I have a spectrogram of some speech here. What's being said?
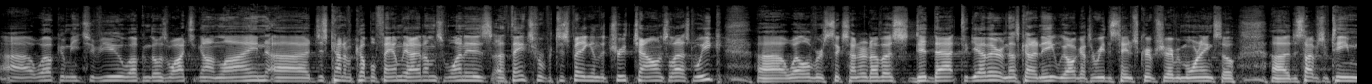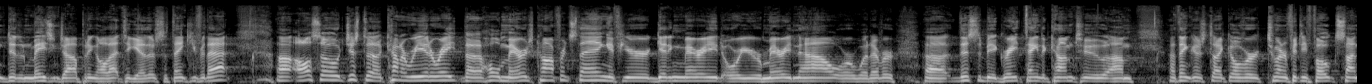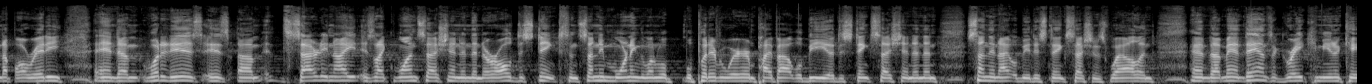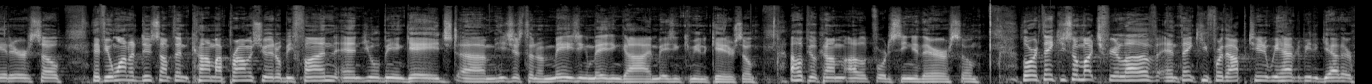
Uh, welcome each of you. Welcome those watching online. Uh, just kind of a couple family items. One is uh, thanks for participating in the Truth Challenge last week. Uh, well over 600 of us did that together, and that's kind of neat. We all got to read the same scripture every morning. So, uh, discipleship team did an amazing job putting all that together. So, thank you for that. Uh, also, just to kind of reiterate the whole marriage conference thing. If you're getting married or you're married now or whatever, this would be a great thing to come to. Um, I think there's like over 250 folks signed up already, and um, what it is is um, Saturday night is like one session, and then they're all distinct. And Sunday morning, the one we'll, we'll put everywhere and pipe out will be a distinct session, and then Sunday night will be a distinct session as well. And and uh, man, Dan's a great communicator. So if you want to do something, come. I promise you, it'll be fun, and you'll be engaged. Um, he's just an amazing, amazing guy, amazing communicator. So I hope you'll come. I look forward to seeing you there. So, Lord, thank you so much for your love, and thank you for the opportunity we have to be together.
